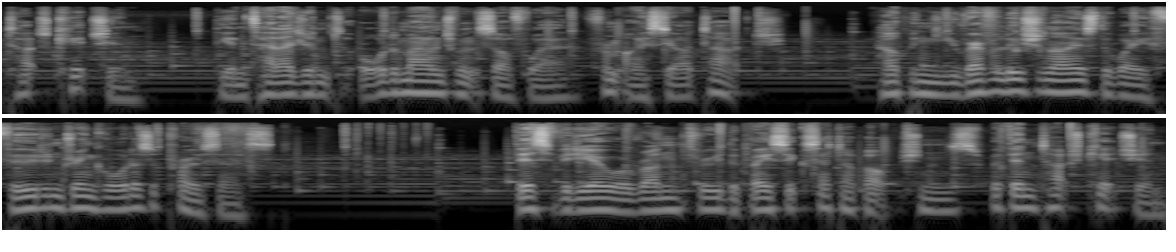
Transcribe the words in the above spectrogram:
TouchKitchen, the intelligent order management software from ICRTouch, helping you revolutionize the way food and drink orders are processed. This video will run through the basic setup options within TouchKitchen,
